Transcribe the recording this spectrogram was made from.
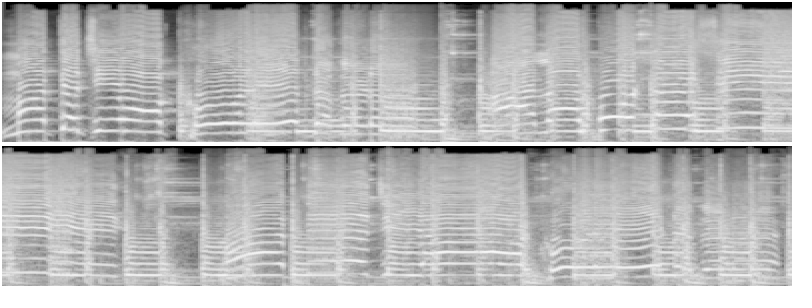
मात्याची आखोळे दगड आला पोटाशी. मातेची आखोळे दगड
